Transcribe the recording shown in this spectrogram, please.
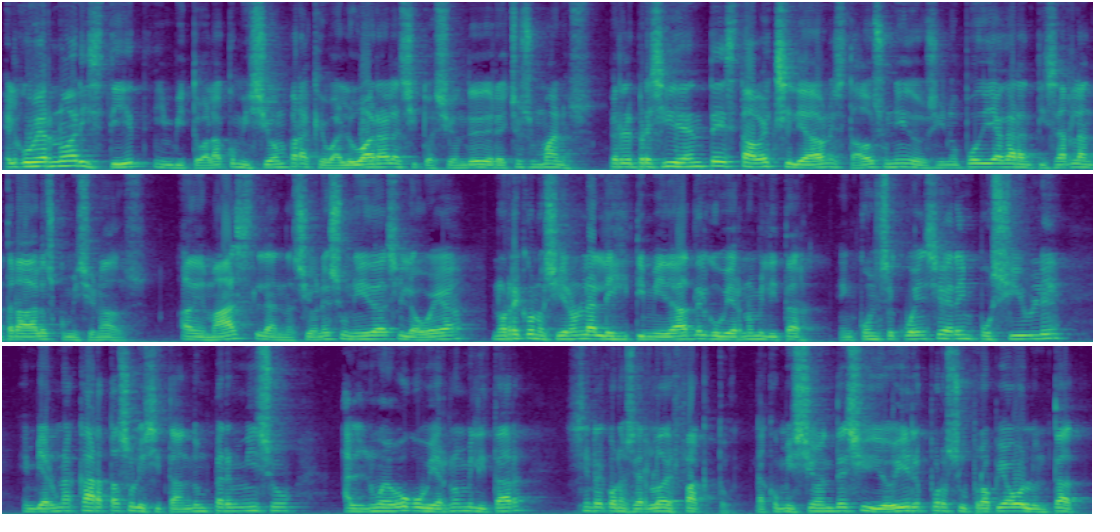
El gobierno de Aristide invitó a la comisión para que evaluara la situación de derechos humanos, pero el presidente estaba exiliado en Estados Unidos y no podía garantizar la entrada a los comisionados. Además, las Naciones Unidas y la OEA no reconocieron la legitimidad del gobierno militar. En consecuencia, era imposible enviar una carta solicitando un permiso al nuevo gobierno militar sin reconocerlo de facto. La comisión decidió ir por su propia voluntad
